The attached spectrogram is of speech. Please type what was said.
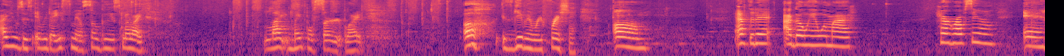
I use this every day. It smells so good. It smells like light maple syrup. Like, oh, it's giving refreshing. Um, after that, I go in with my hair growth serum and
